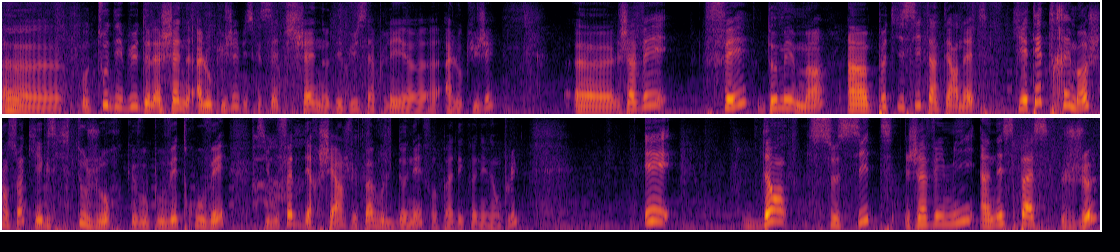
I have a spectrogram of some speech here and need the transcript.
Euh, au tout début de la chaîne AlloQG, puisque cette chaîne au début s'appelait AlloQG, euh, j'avais fait de mes mains un petit site internet qui était très moche en soi, qui existe toujours, que vous pouvez trouver si vous faites des recherches. Je vais pas vous le donner, faut pas déconner non plus. Et dans ce site, j'avais mis un espace jeu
